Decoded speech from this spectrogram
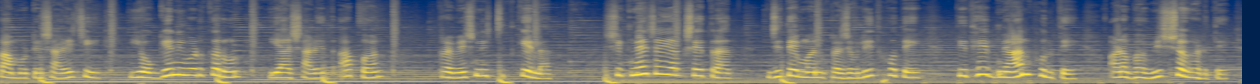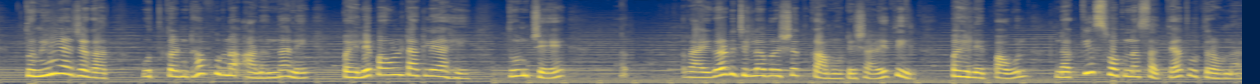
कामोटे शाळेची योग्य निवड करून या शाळेत आपण प्रवेश निश्चित केलात. शिकण्याच्या या क्षेत्रात जिथे मन प्रज्वलित होते तिथे ज्ञान फुलते आणि भविष्य घडते. तुम्ही या जगात उत्कंठापूर्ण आनंदाने पहिले पाऊल टाकले आहे. तुमचे रायगड जिल्हा परिषद कामोटे शाळेतील पहिले पाऊल नक्कीच स्वप्न सत्यात उतरवणार.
